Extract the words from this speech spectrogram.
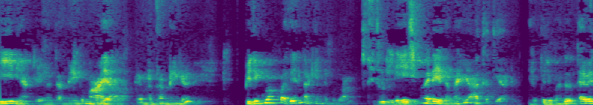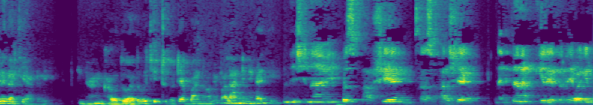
හීනයක්. එහෙම නැත්නම් මේක මායාවක්. එහෙම නැත්නම් මේක පිළිකුවක් වශයෙන් දකින්න පුළුවන්. ඒක ලේසිම වැඩේ තමයි ආතතියට. ඒක පිළිබඳව තැවෙන ගතියක්. නිකන් කවුද අදව චිත්‍රපටයක් බලනවා වගේ බලන්නේ එකයි තියෙන්නේ. දේශනාවේ ස්පර්ශය ස්පර්ශය නැතිනම් කියලා ඒ වගේම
